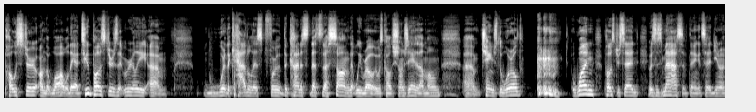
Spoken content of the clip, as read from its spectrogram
poster on the wall. Well, they had two posters that really. Um, were the catalyst for the kind of that's the song that we wrote. It was called Changer le monde, um, change the world. One poster said it was this massive thing. It said, you know,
